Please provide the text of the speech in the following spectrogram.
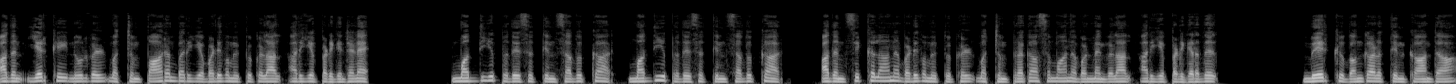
அதன் இயற்கை நூல்கள் மற்றும் பாரம்பரிய வடிவமைப்புகளால் அறியப்படுகின்றன. மத்திய பிரதேசத்தின் சவுக்கார் மத்திய பிரதேசத்தின் சவுக்கார் அதன் சிக்கலான வடிவமைப்புகள் மற்றும் பிரகாசமான வண்ணங்களால் அறியப்படுகிறது. மேற்கு வங்காளத்தின் காந்தா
